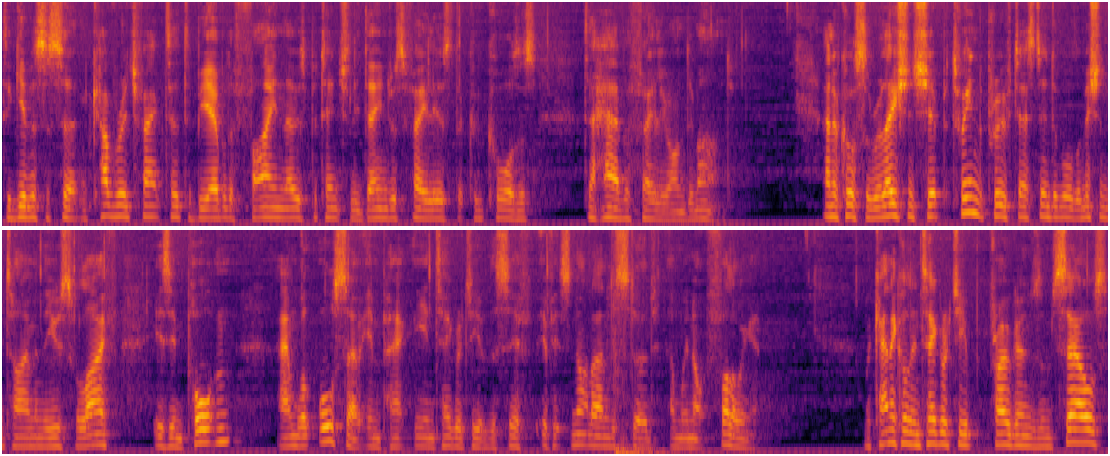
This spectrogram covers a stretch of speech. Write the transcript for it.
to give us a certain coverage factor to be able to find those potentially dangerous failures that could cause us to have a failure on demand. And of course the relationship between the proof test interval, the mission time and the useful life is important and will also impact the integrity of the SIF if it's not understood and we're not following it. Mechanical integrity programs themselves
